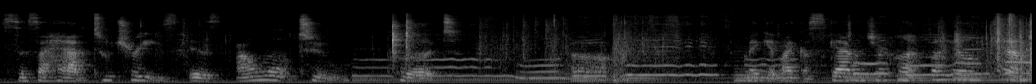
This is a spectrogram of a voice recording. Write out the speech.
Since I have two trees, is I want to put, uh, make it like a scavenger hunt for him, kind of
